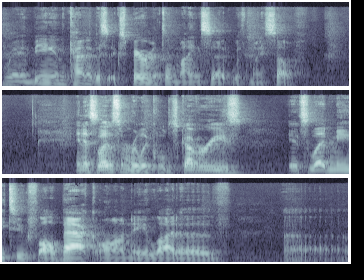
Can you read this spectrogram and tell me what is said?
right? And being in kind of this experimental mindset with myself. And it's led to some really cool discoveries it's led me to fall back on a lot of uh,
